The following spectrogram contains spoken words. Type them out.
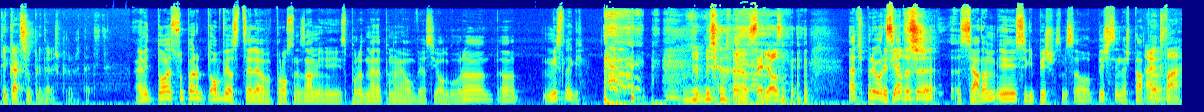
Ти как си определяш приоритетите? Еми, то е супер обвяз целият въпрос, не знам и според мен е поне обвяз и отговора. А, мисля ги. Ми- мисля, Сериозно. Значи приоритет Сядаш? се, сядам и си ги пиша. В смисъл, пиша си нещата. А е това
